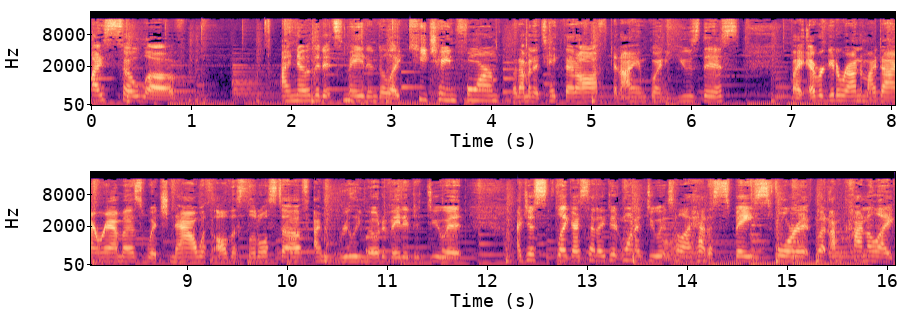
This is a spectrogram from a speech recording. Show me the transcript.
I so love. I know that it's made into like keychain form, but I'm gonna take that off and I am going to use this if I ever get around to my dioramas, which now with all this little stuff, I'm really motivated to do it. I just, like I said, I didn't want to do it till I had a space for it, but I'm kind of like,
